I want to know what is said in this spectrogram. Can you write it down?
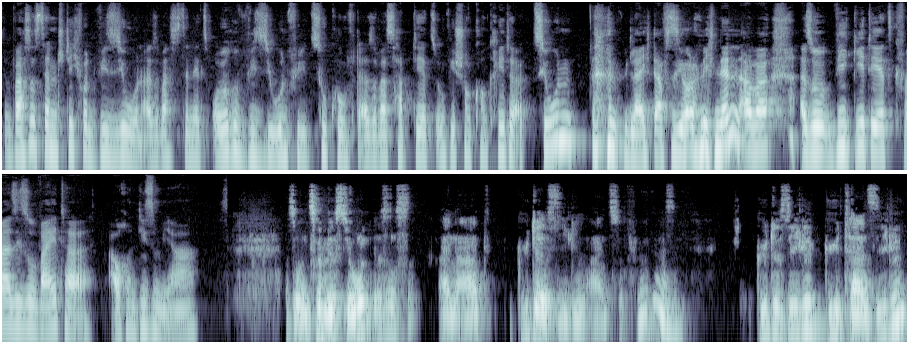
Was ist denn Stichwort Vision? Also was ist denn jetzt eure Vision für die Zukunft? Also was habt ihr jetzt irgendwie schon konkrete Aktionen? Vielleicht darfst du sie auch noch nicht nennen, aber also wie geht ihr jetzt quasi so weiter, auch in diesem Jahr? Also unsere Vision ist es, eine Art Gütersiegel einzuführen. Hm. Gütesiegel, Gütersiegel,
